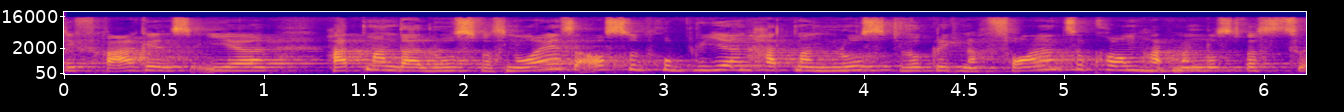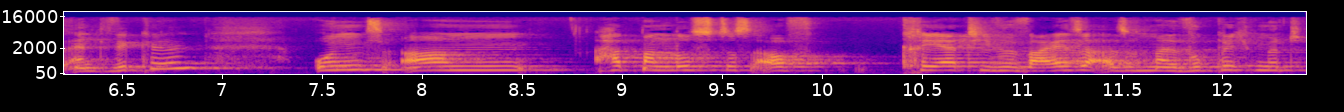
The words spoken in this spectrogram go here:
die Frage ist eher, hat man da Lust, was Neues auszuprobieren? Hat man Lust, wirklich nach vorne zu kommen? Hat man Lust, was zu entwickeln? Und ähm, hat man Lust, das auf kreative Weise, also mal wirklich mit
